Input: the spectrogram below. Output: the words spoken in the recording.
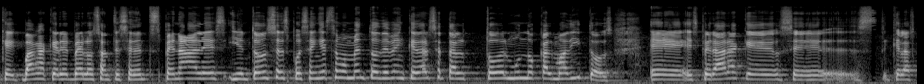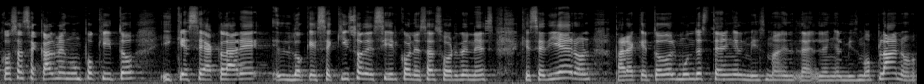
que van a querer ver los antecedentes penales. Y entonces pues en este momento deben quedarse tal, todo el mundo calmaditos eh, esperar a que se que las cosas se calmen un poquito y que se aclare lo que se quiso decir con esas órdenes que se dieron para que todo el mundo esté en el mismo en, en el mismo plano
